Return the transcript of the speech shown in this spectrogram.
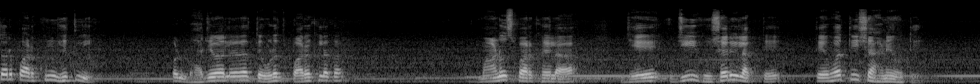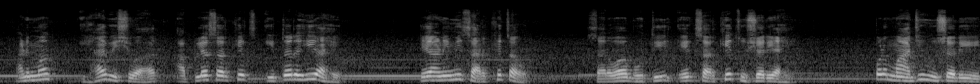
तर पारखून घेतली पण भाजीवाल्याला तेवढंच पारखलं का? माणूस पारखायला जे जी हुशारी लागते तेव्हा ती शहाणी होते. आणि मग ह्या विश्वात आपल्यासारखेच इतरही आहेत. ते आणि मी सारखेच आहोत. सर्वाभूती एकसारखीच हुशारी आहे. पण माझी हुशारी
